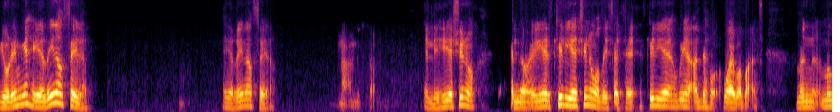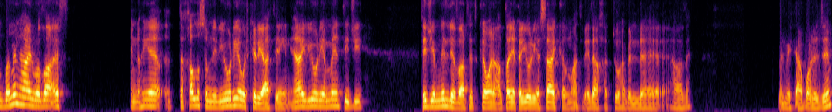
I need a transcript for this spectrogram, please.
uremia هي renal failure هي renal failure نعم دكتور. اللي هي شنو؟ إنه هي الكلية شنو وظيفتها؟ الكلية بها عندها هواي وظائف. من من ضمن هاي الوظائف إنه هي التخلص من اليوريا والكرياتين. هاي اليوريا من تجي؟ تجي من ال liver تتكون عن طريق ال urea cycle ما ادري إذا أخذتوها بالهذا بال metabolism.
